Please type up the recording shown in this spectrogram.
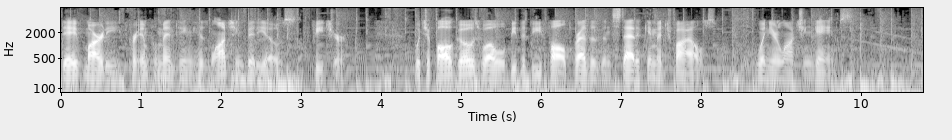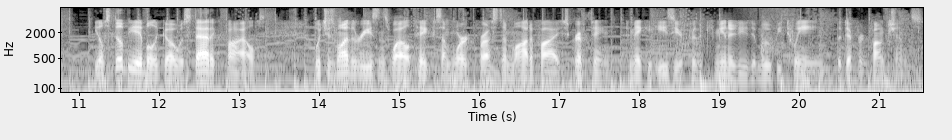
Dave Marty, for implementing his launching videos feature, which if all goes well will be the default rather than static image files when you're launching games. You'll still be able to go with static files, which is one of the reasons why it'll take some work for us to modify scripting to make it easier for the community to move between the different functions.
